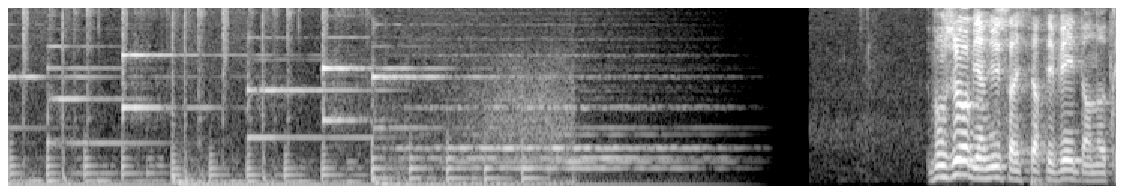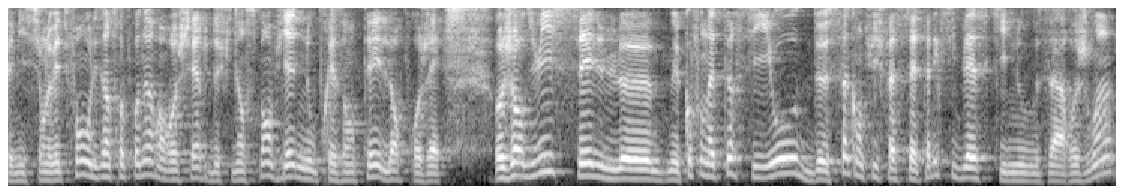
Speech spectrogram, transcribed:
Thank you. Bonjour, bienvenue sur Esther TV dans notre émission Levée de fonds où les entrepreneurs en recherche de financement viennent nous présenter leurs projets. Aujourd'hui, c'est le cofondateur CEO de 58 facettes, Alexis Blesse, qui nous a rejoint.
